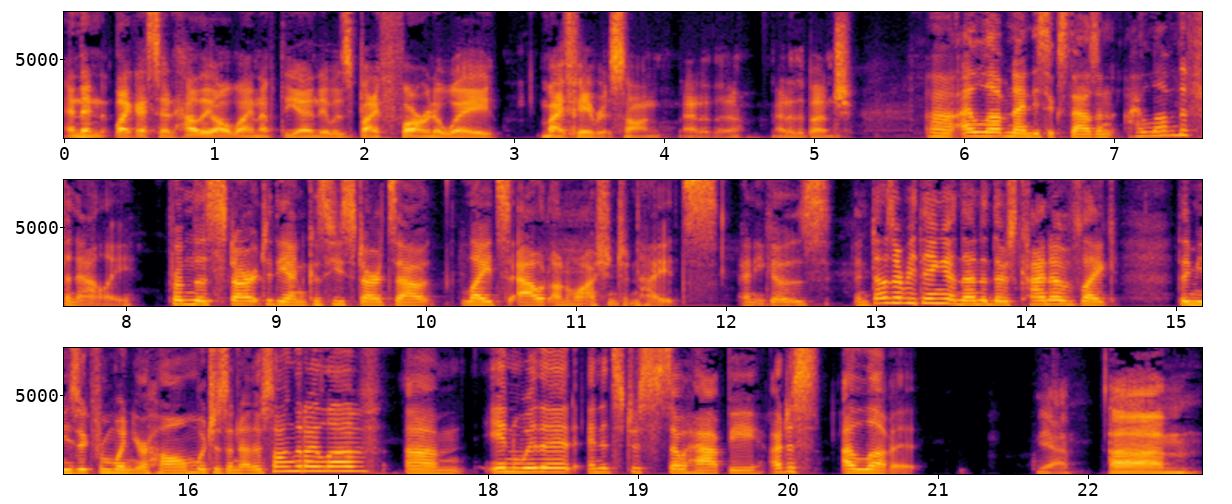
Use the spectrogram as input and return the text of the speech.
And then like i said how they all line up at the end it was by far and away my favorite song out of the out of the bunch Uh, I love 96,000. I love the finale from the start to the end because he starts out lights out on Washington Heights and he goes and does everything. And then there's kind of like the music from When You're Home, which is another song that I love, um, in with it. And it's just so happy. I just, I love it. Yeah. Um,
